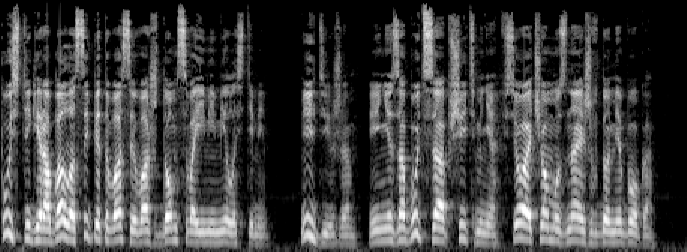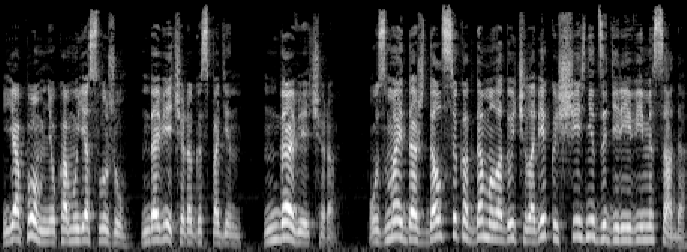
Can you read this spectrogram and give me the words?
Пусть и Герабал осыпет вас и ваш дом своими милостями. Иди же, и не забудь сообщить мне все, о чем узнаешь в доме Бога. Я помню, кому я служу. До вечера, господин. До вечера. Узмай дождался, когда молодой человек исчезнет за деревьями сада.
